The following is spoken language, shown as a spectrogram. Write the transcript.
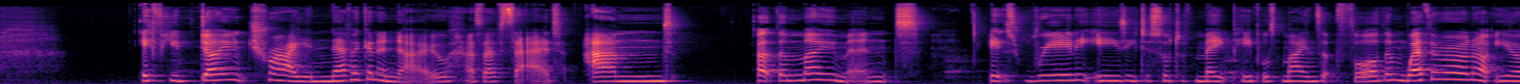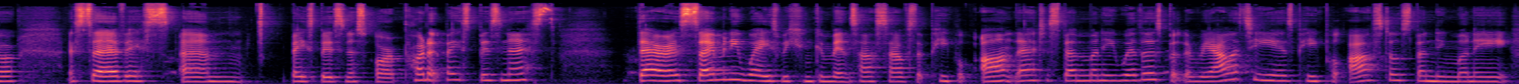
If you don't try, you're never going to know, as I've said. And at the moment, it's really easy to sort of make people's minds up for them, whether or not you're a service um, based business or a product based business there are so many ways we can convince ourselves that people aren't there to spend money with us, but the reality is people are still spending money.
